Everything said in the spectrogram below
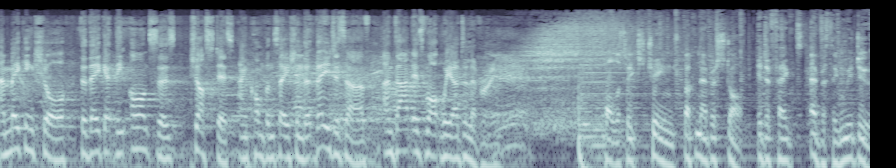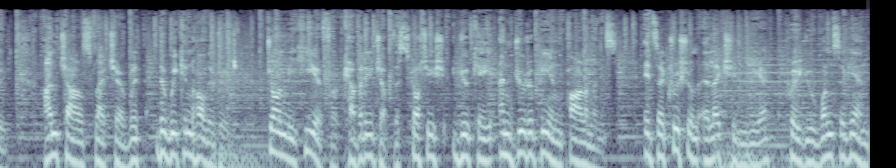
and making sure that they get the answers, justice, and compensation that they deserve, and that is what we are delivering. Politics change but never stop. It affects everything we do. I'm Charles Fletcher with The Week in Holyrood. Join me here for coverage of the Scottish, UK, and European parliaments. It's a crucial election year where you once again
